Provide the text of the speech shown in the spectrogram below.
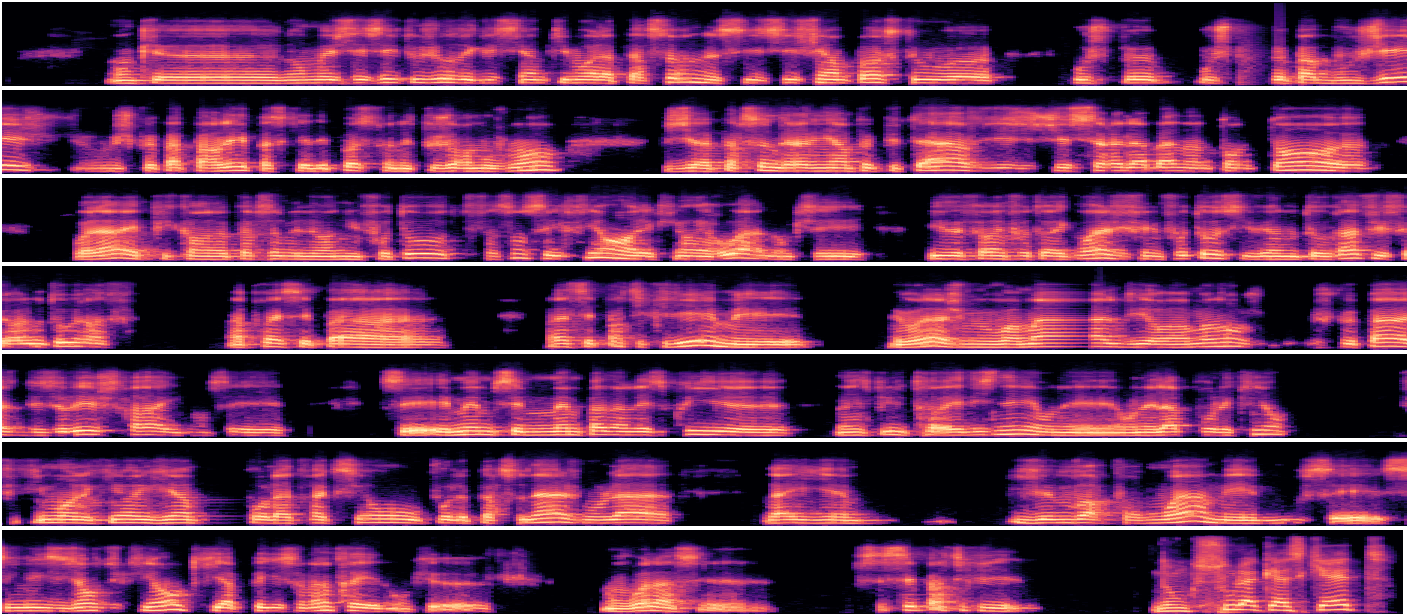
Donc, euh, non, mais j'essaie toujours de glisser un petit mot à la personne. Si, si je suis un poste où, euh, où je peux, où je peux pas bouger, où je peux pas parler parce qu'il y a des postes où on est toujours en mouvement, je dis à la personne de revenir un peu plus tard. J'essaierai là-bas dans tant de temps. Euh, voilà. Et puis quand la personne me demande une photo, de toute façon, c'est le client. Le client est roi. Donc, il veut faire une photo avec moi, je fais une photo. S'il veut un autographe, je faire un autographe. Après, c'est pas, c'est particulier, mais, mais voilà, je me vois mal dire, oh, non, je, je peux pas, désolé, je travaille. c'est, c'est, et même, c'est même pas dans l'esprit, euh, dans l'esprit du travail Disney. On est, on est là pour les clients. Effectivement, le client, il vient pour l'attraction ou pour le personnage. Bon, là, là, il vient, il veut me voir pour moi, mais c'est, une exigence du client qui a payé son entrée. Donc, euh, donc voilà, c'est, c'est particulier. Donc, sous la casquette,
